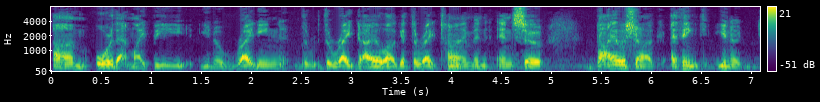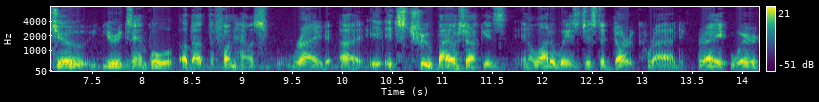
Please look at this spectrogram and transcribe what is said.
Um, or that might be, you know, writing the the right dialogue at the right time, and and so Bioshock. I think, you know, Joe, your example about the Funhouse ride, uh, it, it's true. Bioshock is in a lot of ways just a dark ride, right? Where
